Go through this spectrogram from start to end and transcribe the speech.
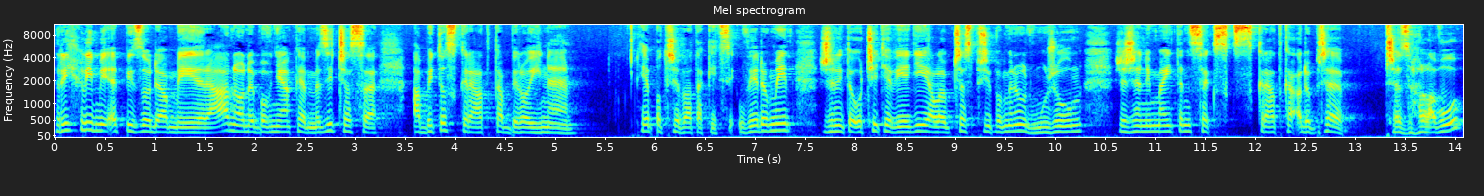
rychlými epizodami ráno nebo v nějakém mezičase, aby to zkrátka bylo jiné. Je potřeba taky si uvědomit, ženy to určitě vědí, ale občas připomenout mužům, že ženy mají ten sex zkrátka a dobře přes hlavu,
